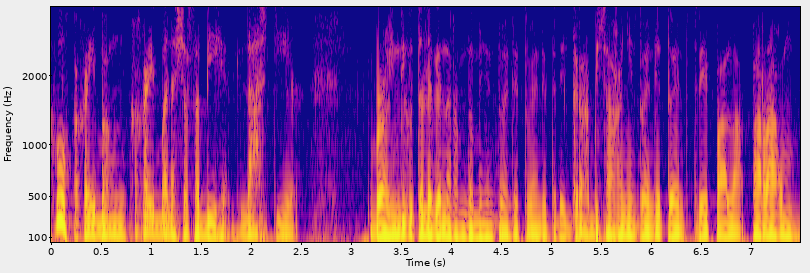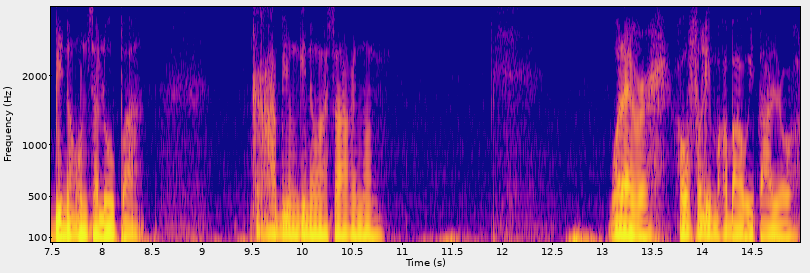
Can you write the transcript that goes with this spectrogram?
huh, kakaibang, kakaiba na siya sabihin. Last year. Bro, hindi ko talaga naramdaman yung 2023. Grabe sa akin yung 2023. Para, para akong binaon sa lupa. Grabe yung ginawa sa akin nun whatever. Hopefully makabawi tayo.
